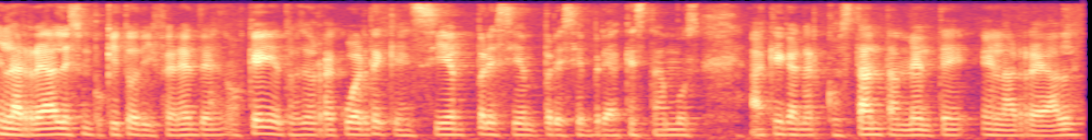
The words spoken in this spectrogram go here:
en la real es un poquito diferente, ¿ok? Entonces recuerden que siempre, siempre, siempre aquí estamos, hay que ganar constantemente en la real,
